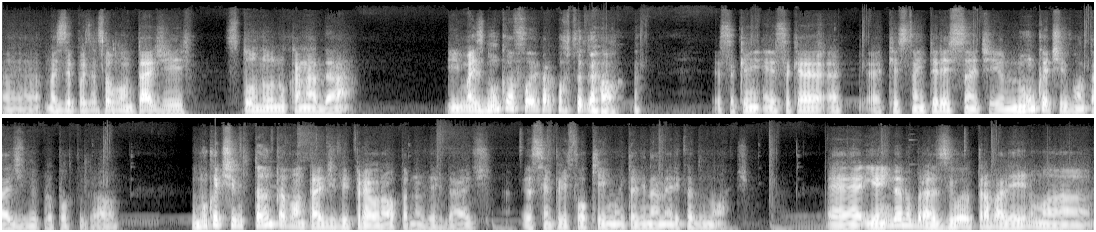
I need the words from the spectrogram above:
Uh, mas depois essa vontade se tornou no Canadá, e mas nunca foi para Portugal. Essa que, é, essa que é a, é a, questão interessante. Eu nunca tive vontade de vir para Portugal. Eu nunca tive tanta vontade de vir para a Europa, na verdade. Eu sempre foquei muito ali na América do Norte. É, e ainda no Brasil eu trabalhei numa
